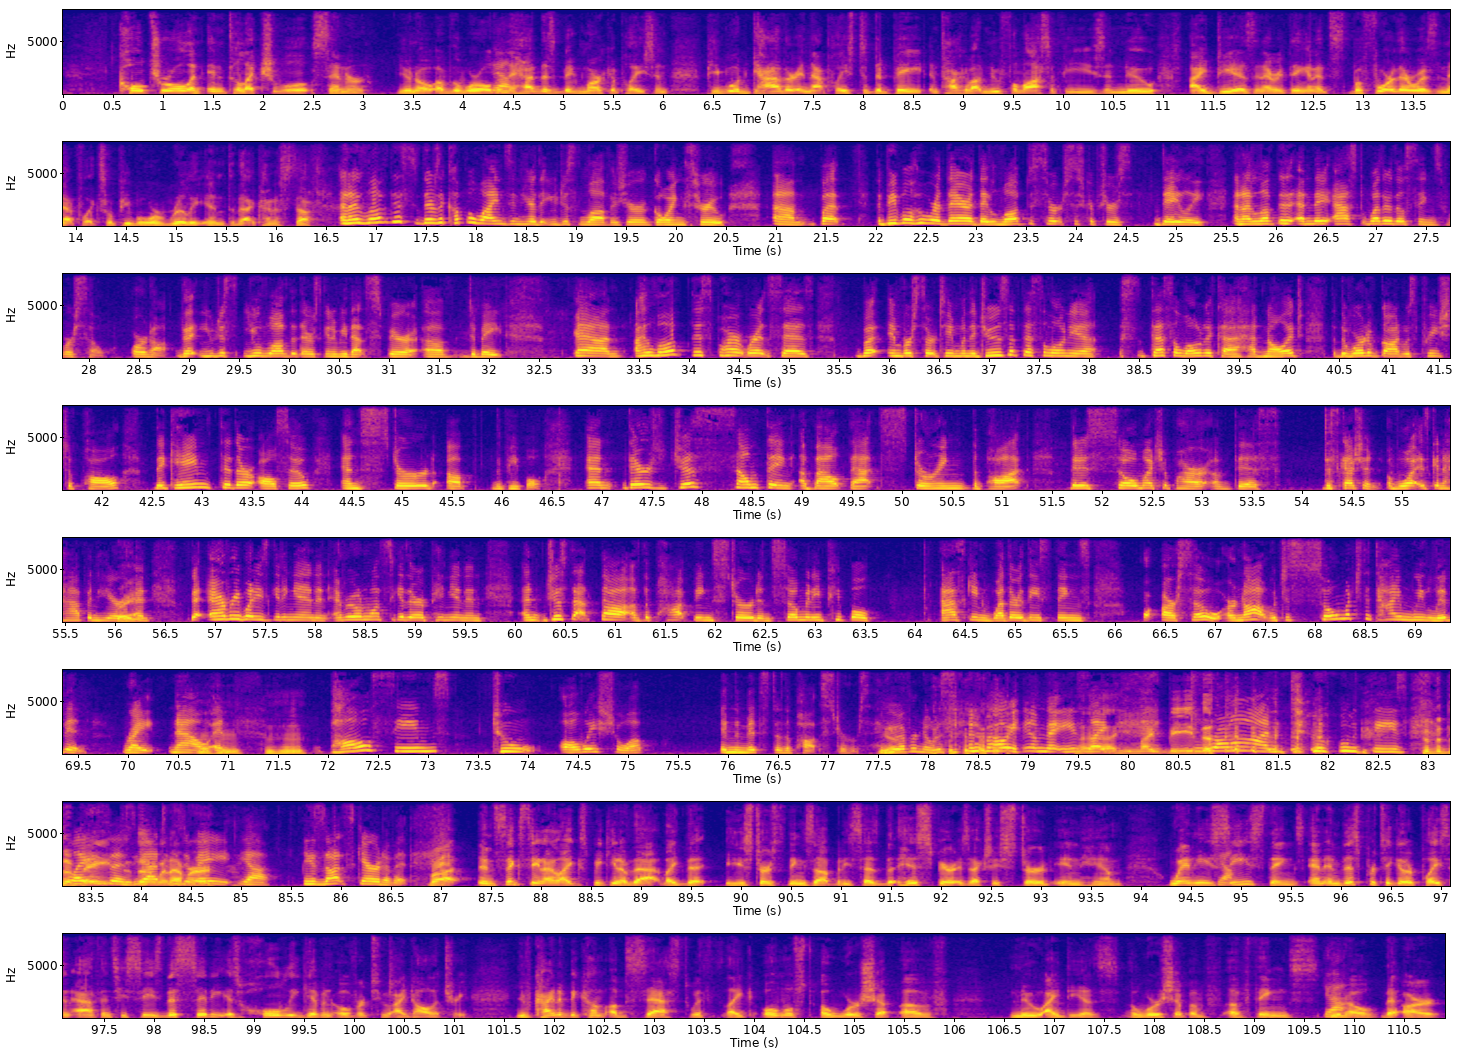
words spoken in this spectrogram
cultural and intellectual center, you know, of the world. Yeah. And they had this big marketplace and people would gather in that place to debate and talk about new philosophies and new ideas and everything. And it's before there was Netflix, so people were really into that kind of stuff. And I love this. There's a couple lines in here that you just love as you're going through. Um, but the people who were there, they loved to search the scriptures daily. And I love that. And they asked whether those things were so or not. That you just, you love that there's going to be that spirit of debate. And I love this part where it says, but in verse 13, when the Jews of Thessalonica, Thessalonica had knowledge that the word of God was preached of Paul, they came thither also and stirred up the people. And there's just something about that stirring the pot that is so much a part of this discussion of what is going to happen here Right. and that everybody's getting in and everyone wants to give their opinion and and just that thought of the pot being stirred and so many people asking whether these things are so or not which is so much the time we live in right now and mm-hmm, mm-hmm. Paul seems to always show up in the midst of the pot stirs. Have you ever noticed that about him? That he's like he might be the- drawn to these To the debate, places. to the yeah, whatever. to the debate. Yeah, he's not scared of it. But in 16, I like speaking of that, like that he stirs things up, but he says that his spirit is actually stirred in him. When he Yeah. sees things, and in this particular place in Athens, he sees this city is wholly given over to idolatry. You've kind of become obsessed with like almost a worship of new ideas, a worship of, of things, Yeah. you know, that are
